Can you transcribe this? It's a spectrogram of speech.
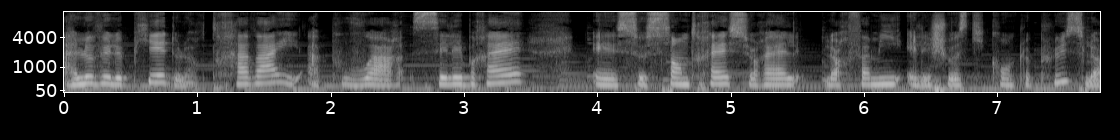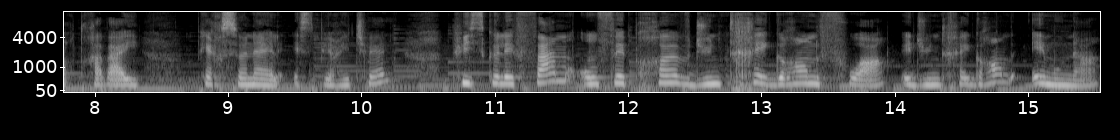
à lever le pied de leur travail, à pouvoir célébrer et se centrer sur elles, leur famille et les choses qui comptent le plus, leur travail personnel et spirituel, puisque les femmes ont fait preuve d'une très grande foi et d'une très grande émouna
